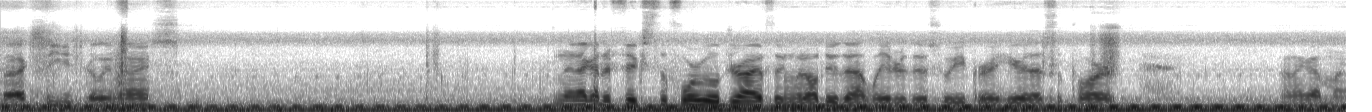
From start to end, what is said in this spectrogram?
Back seat, really nice. And then I gotta fix the four-wheel drive thing, but I'll do that later this week right here. That's the part. And I got my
